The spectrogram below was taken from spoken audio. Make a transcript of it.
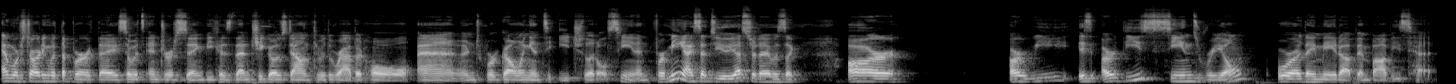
and we're starting with the birthday so it's interesting because then she goes down through the rabbit hole and we're going into each little scene and for me i said to you yesterday i was like are are we is are these scenes real or are they made up in bobby's head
